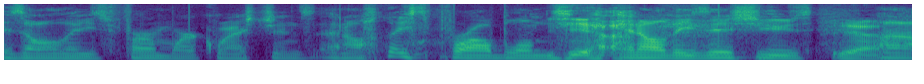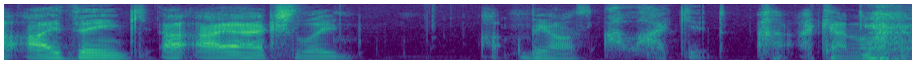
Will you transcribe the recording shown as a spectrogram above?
is all these firmware questions and all these problems Yeah. and all these issues. Yeah. Uh, I think I, I actually, I'll be honest, I like it. I kind of like it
